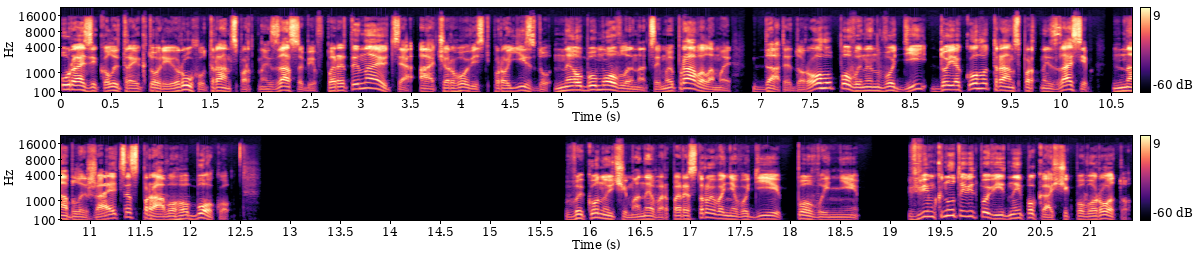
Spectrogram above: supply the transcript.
У разі, коли траєкторії руху транспортних засобів перетинаються, а черговість проїзду не обумовлена цими правилами, дати дорогу повинен водій, до якого транспортний засіб наближається з правого боку. Виконуючи маневр перестроювання водії повинні ввімкнути відповідний показчик повороту,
